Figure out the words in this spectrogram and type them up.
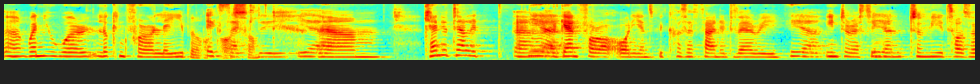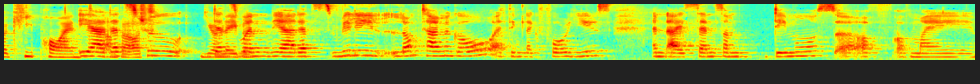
uh, when you were looking for a label. also. Exactly. Yeah. Um, can you tell it uh, Yeah. again for our audience because I find it very Yeah. interesting, Yeah. and to me it's also a key point. yeah about that's true Your that's label. when yeah that's really long time ago i think like four years and i sent some demos uh, of, of my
